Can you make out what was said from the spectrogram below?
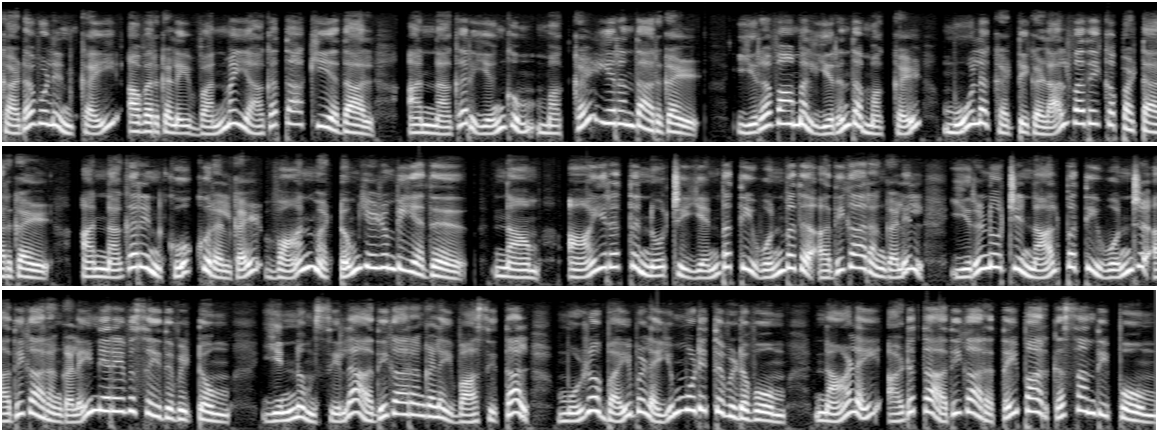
கடவுளின் கை அவர்களை வன்மையாக தாக்கியதால் அந்நகர் எங்கும் மக்கள் இறந்தார்கள். இரவாமல் இருந்த மக்கள் மூலக்கட்டிகளால் வதைக்கப்பட்டார்கள். அந்நகரின் கூக்குரல்கள் வான் மட்டும் எழும்பியது. நாம் ஆயிரத்து நூற்றி எண்பத்தி ஒன்பது அதிகாரங்களில் இருநூற்றி நாற்பத்தி ஒன்று அதிகாரங்களை நிறைவு செய்துவிட்டோம். இன்னும் சில அதிகாரங்களை வாசித்தால் முழு பைபிளையும் முடித்து விடுவோம் நாளை அடுத்த அதிகாரத்தை பார்க்க சந்திப்போம்.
